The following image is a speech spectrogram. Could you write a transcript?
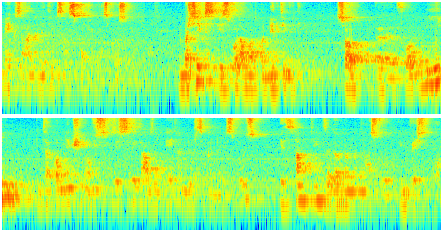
make the analytics as perfect as possible. Number six is all about connectivity. So uh, for me, interconnection of these 3,800 secondary schools is something the government has to invest on.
